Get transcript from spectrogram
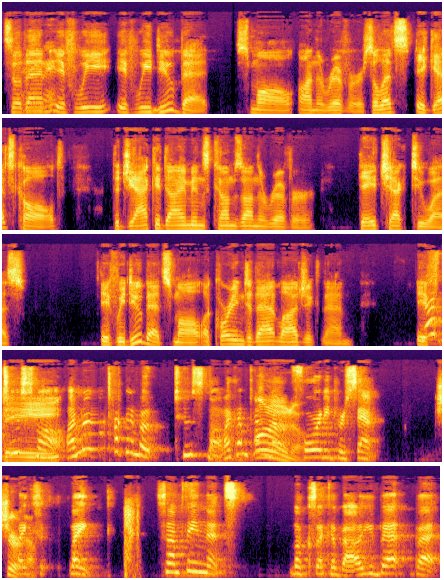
so then anyway. if we if we do bet small on the river, so let's it gets called, the jack of diamonds comes on the river, they check to us if we do bet small, according to that logic, then if not they, too small. I'm not talking about too small. Like I'm talking oh, no, about forty no, percent. Sure. Like like something that's looks like a value bet, but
